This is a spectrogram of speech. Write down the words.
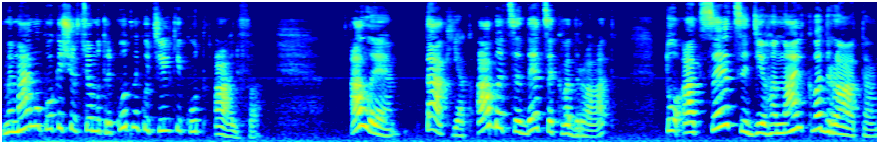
Ми маємо поки що в цьому трикутнику тільки кут альфа. Але так як АБЦД це квадрат, то АС це діагональ квадрата.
